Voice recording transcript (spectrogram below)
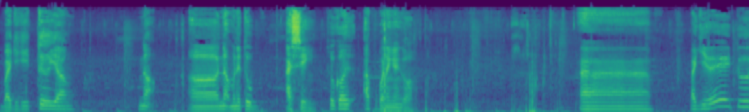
bagi kita yang nak uh, nak benda tu asing. So kau apa pandangan kau? Uh, bagi saya itu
